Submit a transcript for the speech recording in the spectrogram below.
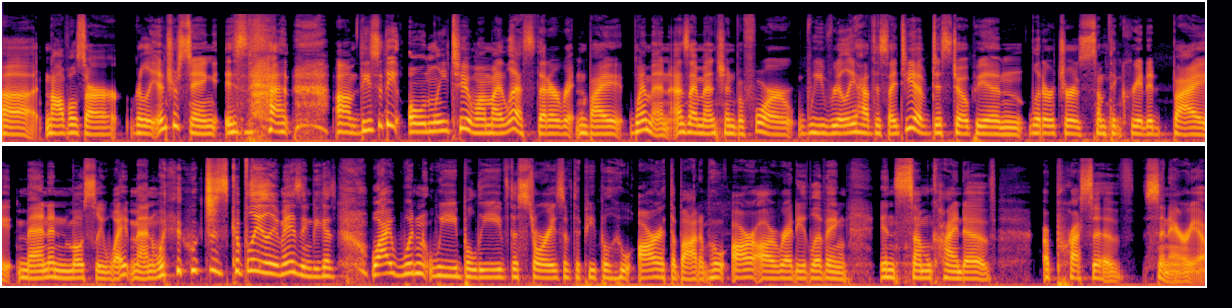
uh, novels are really interesting is that um, these are the only two on my list that are written by women. As I mentioned before, we really have this idea of dystopian literature as something created by men and mostly white men, which is completely amazing because why wouldn't we believe the stories of the people who are at the bottom, who are already living in some kind of oppressive scenario?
